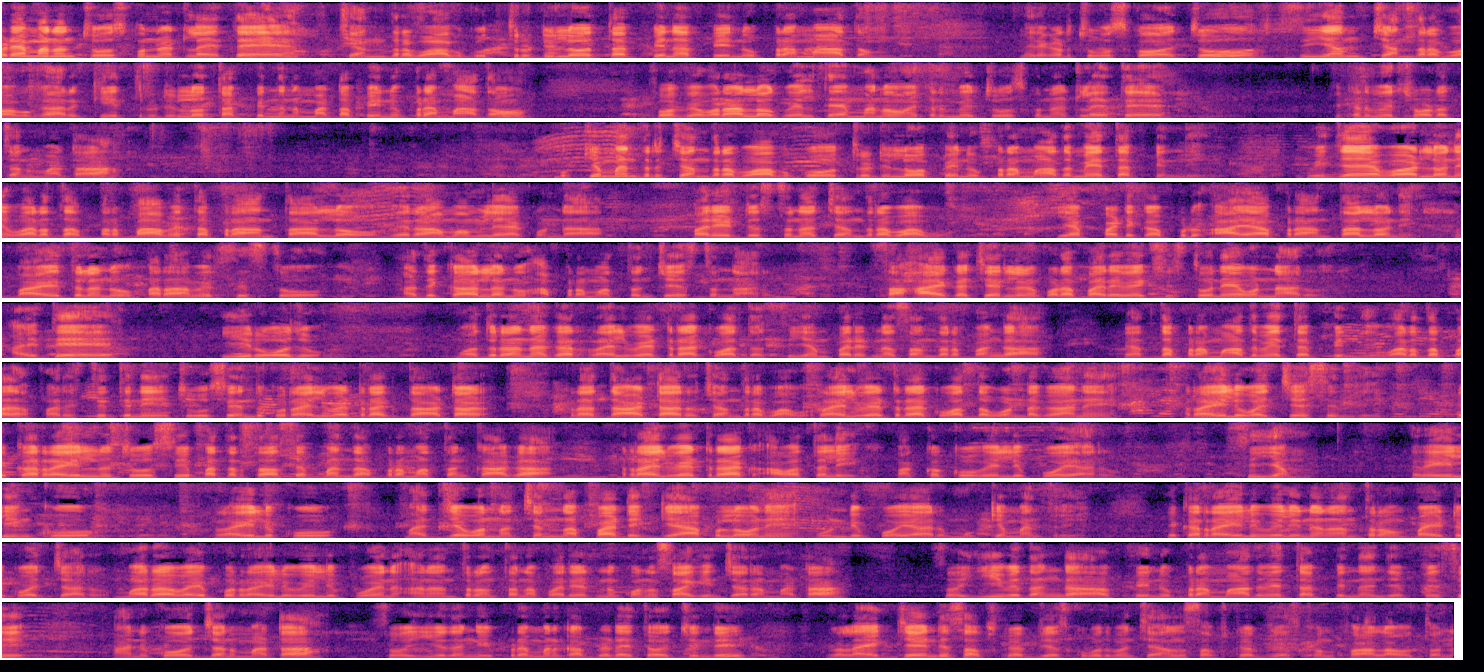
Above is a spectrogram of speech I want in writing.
ఇప్పుడే మనం చూసుకున్నట్లయితే చంద్రబాబుకు త్రుటిలో తప్పిన పెను ప్రమాదం. మీరు ఇక్కడ చూసుకోవచ్చు సీఎం చంద్రబాబు గారికి త్రుటిలో తప్పిందనమాట పెను ప్రమాదం. సో వివరాల్లోకి వెళ్తే మనం ఇక్కడ మీరు చూసుకున్నట్లయితే ఇక్కడ మీరు చూడొచ్చు అనమాట ముఖ్యమంత్రి చంద్రబాబుకు త్రుటిలో పెను ప్రమాదమే తప్పింది. విజయవాడలోని వరద ప్రభావిత ప్రాంతాల్లో విరామం లేకుండా పర్యటిస్తున్న చంద్రబాబు ఎప్పటికప్పుడు ఆయా ప్రాంతాల్లోని బాధితులను పరామర్శిస్తూ అధికారులను అప్రమత్తం చేస్తున్నారు. సహాయక చర్యలను కూడా పర్యవేక్షిస్తూనే ఉన్నారు. అయితే ఈరోజు మధురానగర్ రైల్వే ట్రాక్ వద్ద సీఎం పర్యటన సందర్భంగా పెద్ద ప్రమాదమే తప్పింది. వరద పరిస్థితిని చూసేందుకు రైల్వే ట్రాక్ దాటా ఇక్కడ దాటారు చంద్రబాబు. రైల్వే ట్రాక్ వద్ద ఉండగానే రైలు వచ్చేసింది. ఇక రైలును చూసి భద్రతా సిబ్బంది అప్రమత్తం కాగా రైల్వే ట్రాక్ అవతలి పక్కకు వెళ్ళిపోయారు. సీఎం రైలింగ్కు రైలుకు మధ్య ఉన్న చిన్నపాటి గ్యాప్లోనే ఉండిపోయారు ముఖ్యమంత్రి. ఇక రైలు వెళ్ళిన అనంతరం బయటకు వచ్చారు. మరోవైపు రైలు వెళ్ళిపోయిన అనంతరం తన పర్యటన కొనసాగించారన్నమాట. సో ఈ విధంగా పెను ప్రమాదమే తప్పిందని చెప్పేసి అనుకోవచ్చు అనమాట సో ఈ విధంగా ఇప్పుడే మనకు అప్డేట్ అయితే వచ్చింది. లైక్ చేయండి సబ్స్క్రైబ్ చేసుకోకపోతే మన ఛానల్ సబ్స్క్రైబ్ చేసుకొని ఫాలో అవుతున్నాను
